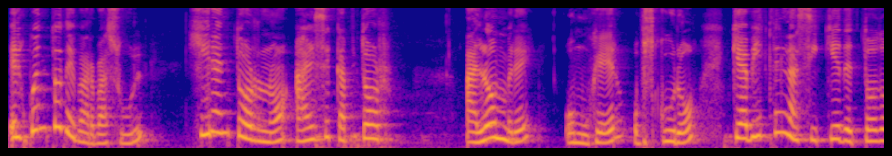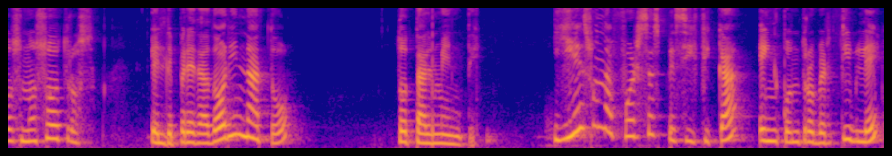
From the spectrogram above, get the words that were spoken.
El cuento de Barba Azul gira en torno a ese captor, al hombre o mujer obscuro que habita en la psique de todos nosotros, el depredador innato totalmente. Y es una fuerza específica e incontrovertible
